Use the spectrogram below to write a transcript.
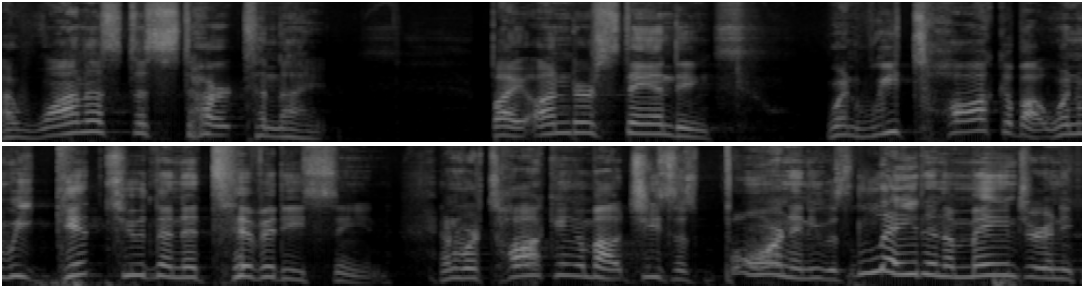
I want us to start tonight by understanding when we talk about, when we get to the nativity scene, and we're talking about Jesus born and he was laid in a manger and he,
